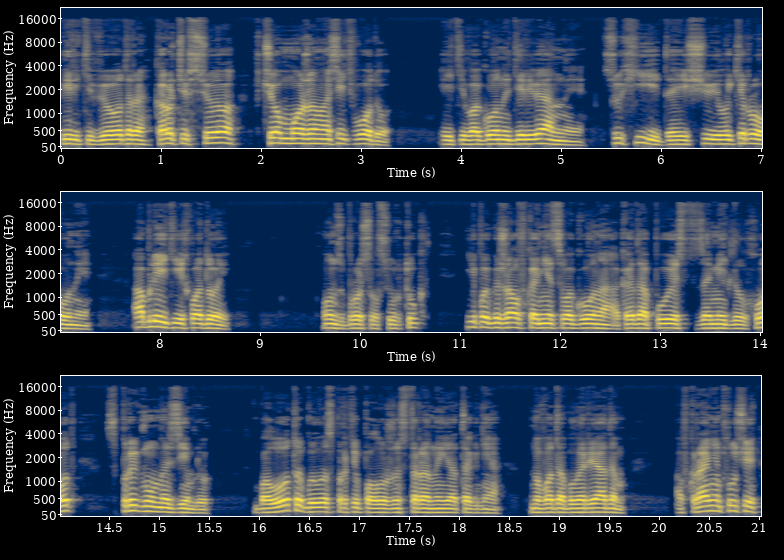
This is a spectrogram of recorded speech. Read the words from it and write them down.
берите ведра, короче, все, в чем можно носить воду. Эти вагоны деревянные, сухие, да еще и лакированные. Облейте их водой. Он сбросил сюртук и побежал в конец вагона, а когда поезд замедлил ход, спрыгнул на землю. Болото было с противоположной стороны от огня, но вода была рядом, а в крайнем случае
